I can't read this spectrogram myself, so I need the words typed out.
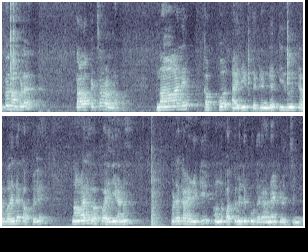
ഇപ്പം നമ്മൾ തിളപ്പിച്ച വെള്ളം നാല് കപ്പ് അരി എടുത്തിട്ടുണ്ട്. ഇരുന്നൂറ്റമ്പതിന്റെ കപ്പിൽ നാല് കപ്പ് അരിയാണ് ഇവിടെ കഴുകി ഒന്ന് പത്ത് മിനിറ്റ് കുതിരാനായിട്ട് വെച്ചിട്ടുണ്ട്.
